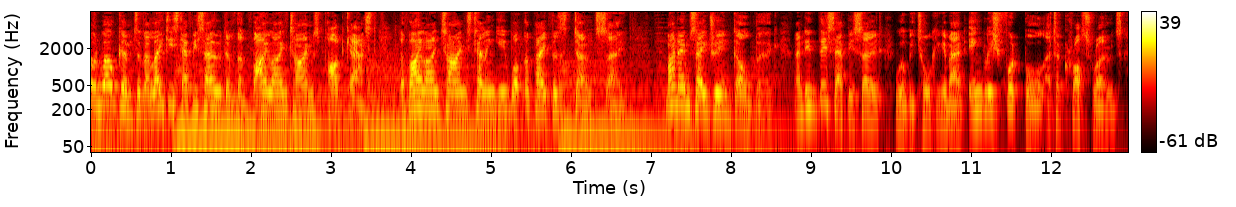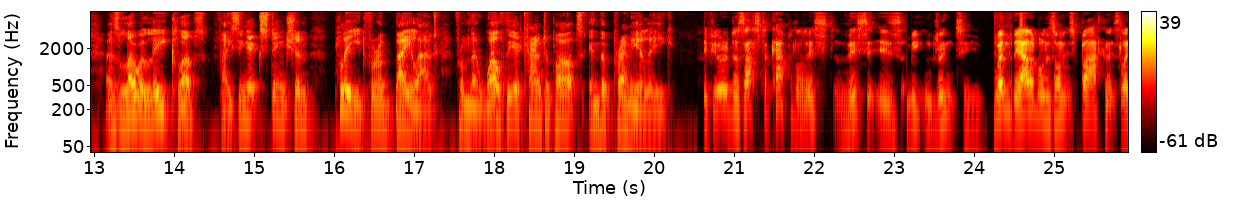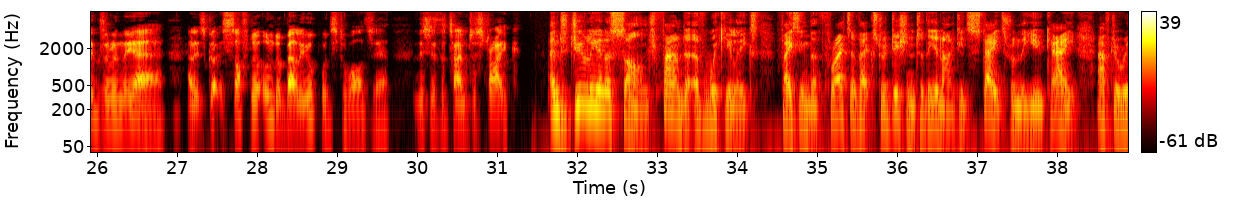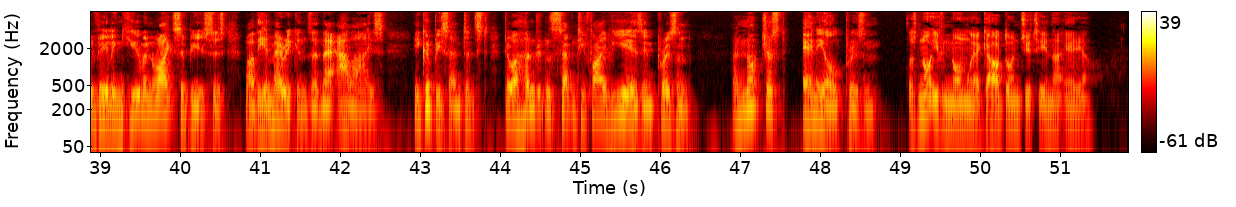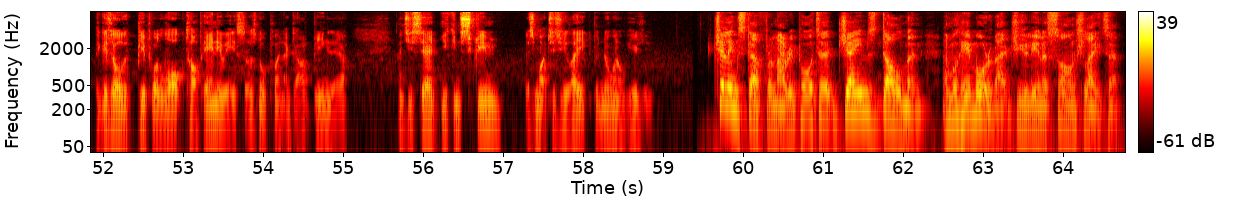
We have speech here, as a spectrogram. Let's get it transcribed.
And welcome to the latest episode of the Byline Times podcast. The Byline Times telling you what the papers don't say. My name's Adrian Goldberg, and in this episode, we'll be talking about English football at a crossroads as lower league clubs, facing extinction, plead for a bailout from their wealthier counterparts in the Premier League. If you're a disaster capitalist, this is meat and drink to you. When the animal is on its back and its legs are in the air and it's got its softer underbelly upwards towards you, this is the time to strike. And Julian Assange, founder of WikiLeaks, facing the threat of extradition to the United States from the UK after revealing human rights abuses by the Americans and their allies. He could be sentenced to 175 years in prison. And not just any old prison. There's not even normally a guard on duty in that area because all the people are locked up anyway, so there's no point a guard being there. And she said, You can scream as much as you like, but no one will hear you. Chilling stuff from our reporter James Doleman, and we'll hear more about Julian Assange later.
